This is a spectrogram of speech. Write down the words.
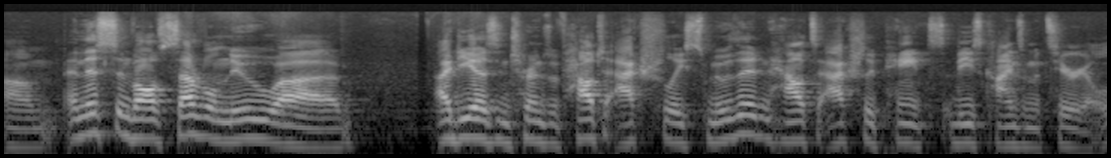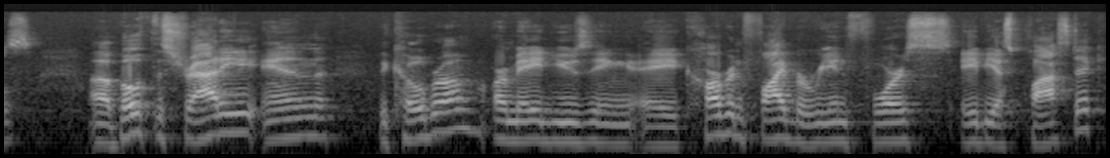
Um, and this involves several new uh, ideas in terms of how to actually smooth it and how to actually paint these kinds of materials. Uh, both the Strati and the Cobra are made using a carbon fiber reinforced ABS plastic.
